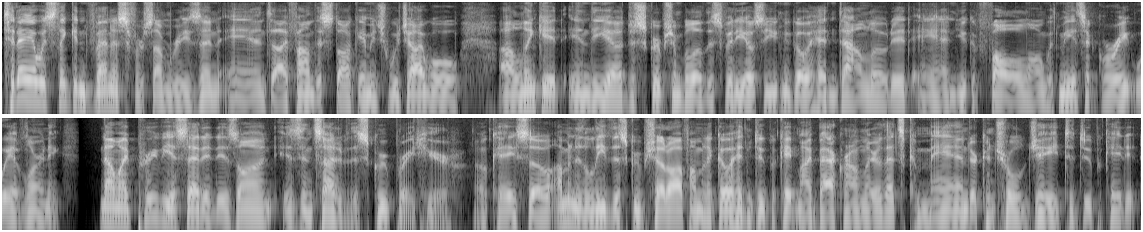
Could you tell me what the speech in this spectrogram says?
Today I was thinking Venice for some reason, and I found this stock image, which I will uh, link it in the uh, description below this video, so you can go ahead and download it, and you can follow along with me. It's a great way of learning. Now, my previous edit is on is inside of this group right here. Okay, so I'm going to leave this group shut off. I'm going to go ahead and duplicate my background layer. That's Command or Control J to duplicate it.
